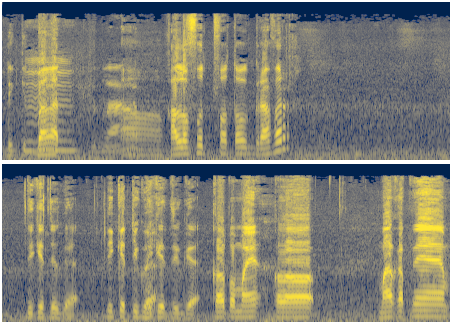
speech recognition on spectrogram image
Dikit Hmm. banget. Dikit banget. Oh, kalau food photographer dikit juga dikit juga. dikit juga kalau pemain kalau marketnya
